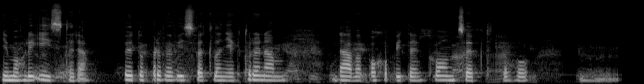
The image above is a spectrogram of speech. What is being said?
nemohli ísť teda. To je to prvé vysvetlenie, ktoré nám dáva pochopiť ten koncept toho, mm,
